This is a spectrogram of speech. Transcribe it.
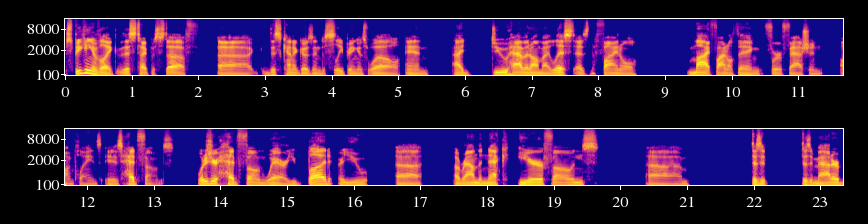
speaking of like this type of stuff, uh, this kind of goes into sleeping as well. And I do have it on my list as the final, my final thing for fashion on planes is headphones. What is your headphone wear? Are you bud? Are you uh, around the neck earphones? Um, does it does it matter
